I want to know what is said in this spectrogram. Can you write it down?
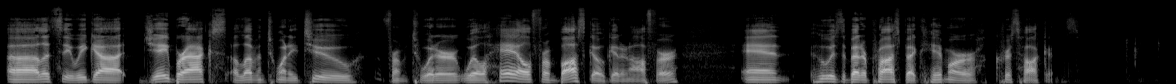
Uh, let's see. We got Jay Brax eleven twenty two from Twitter. Will Hale from Bosco get an offer? And who is the better prospect, him or Chris Hawkins?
